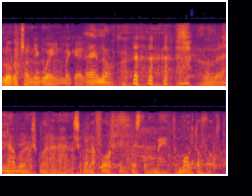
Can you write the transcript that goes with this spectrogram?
Loro hanno i Wayne magari. Eh no, eh, Napoli è una squadra, una squadra forte in questo momento, molto forte.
